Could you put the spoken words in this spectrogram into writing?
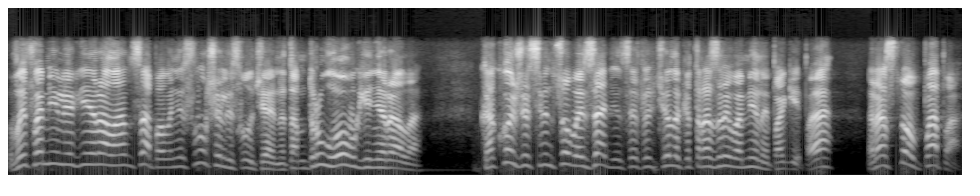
Вы фамилию генерала Ансапова не слушали случайно? Там другого генерала. Какой же свинцовой задницы, если человек от разрыва мины погиб, а? Ростов, папа,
